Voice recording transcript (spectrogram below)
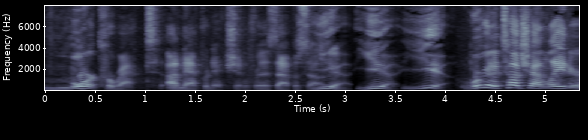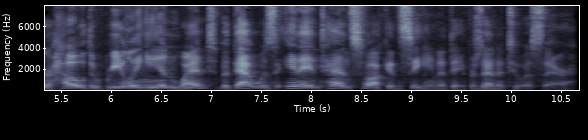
more correct on that prediction for this episode. Yeah, yeah, yeah. We're going to touch on later how the reeling in went, but that was an intense fucking scene that they presented to us there.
